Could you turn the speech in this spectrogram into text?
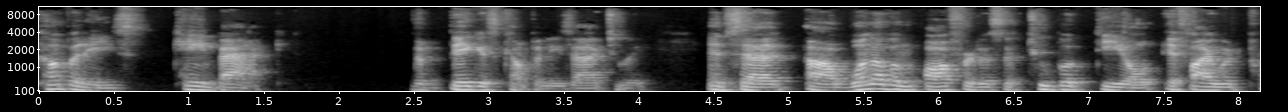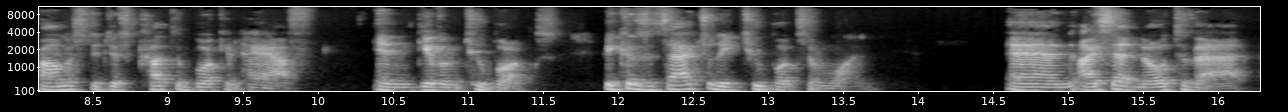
companies came back the biggest companies actually, and said uh, one of them offered us a two book deal if I would promise to just cut the book in half and give them two books because it's actually two books in one. And I said no to that.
